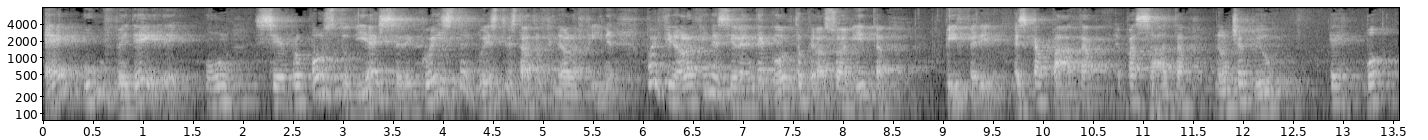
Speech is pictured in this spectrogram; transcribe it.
è un fedele, un, si è proposto di essere questo e questo è stato fino alla fine. Poi fino alla fine si rende conto che la sua vita, pifferi, è scappata, è passata, non c'è più e boh,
